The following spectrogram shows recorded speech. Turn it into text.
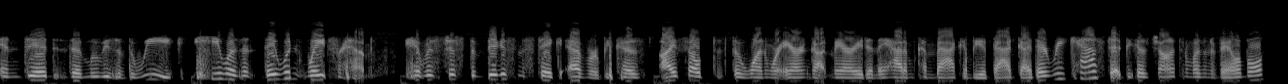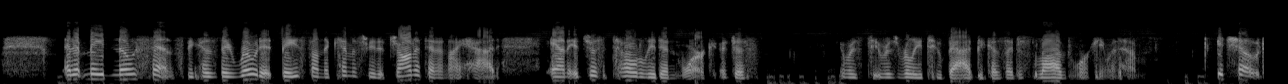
and did the movies of the week, he wasn't they wouldn't wait for him. It was just the biggest mistake ever because I felt that the one where Erin got married and they had him come back and be a bad guy, they recast it because Jonathan wasn't available. And it made no sense because they wrote it based on the chemistry that Jonathan and I had and it just totally didn't work. It just it was it was really too bad because I just loved working with him. It showed.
